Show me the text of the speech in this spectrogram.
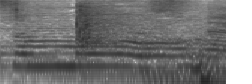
some more.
